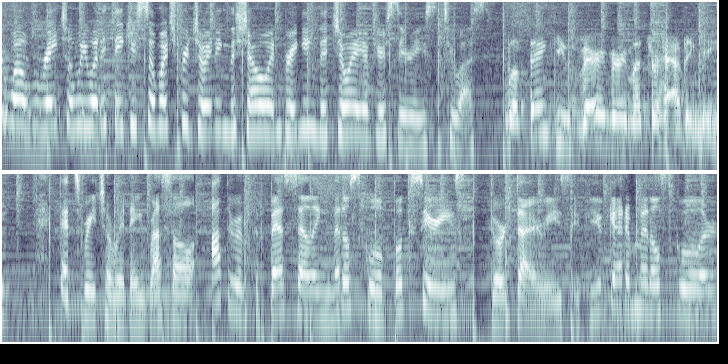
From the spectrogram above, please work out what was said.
Well, Rachel, we want to thank you so much for joining the show and bringing the joy of your series to us. Well, thank you very, very much for having me. That's Rachel Renee Russell, author of the best selling middle school book series, Dork Diaries. If you've got a middle schooler,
